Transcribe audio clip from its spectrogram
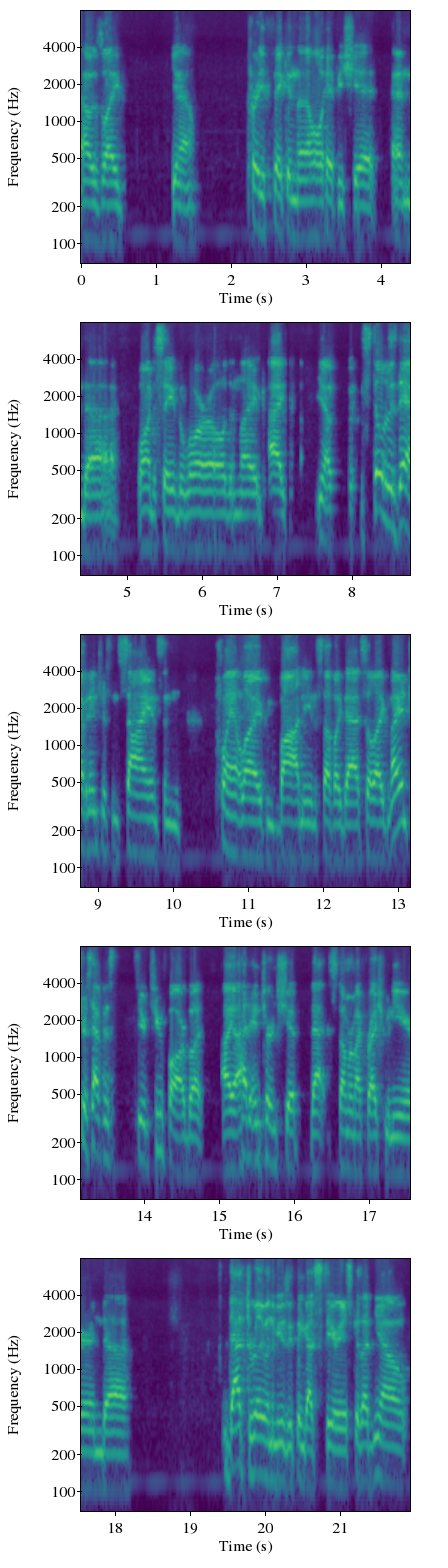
I was like, you know, pretty thick in the whole hippie shit and uh, wanted to save the world. And like, I, you know, still to this day, I have an interest in science and plant life and botany and stuff like that. So like, my interests haven't steered too far, but I, I had an internship that summer, my freshman year, and uh, that's really when the music thing got serious because I, you know,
